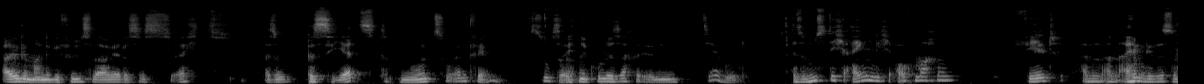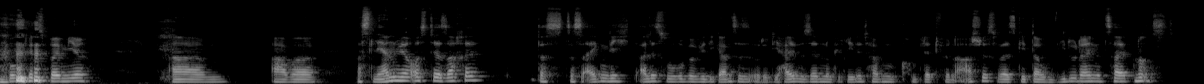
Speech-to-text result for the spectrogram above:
allgemeine Gefühlslage. Das ist echt, also bis jetzt nur zu empfehlen. Super. Das ist echt eine coole Sache irgendwie. Sehr gut. Also müsste ich eigentlich auch machen. Fehlt an, an einem gewissen Punkt jetzt bei mir. Ähm, aber was lernen wir aus der Sache? Dass das eigentlich alles, worüber wir die ganze oder die halbe Sendung geredet haben, komplett für den Arsch ist, weil es geht darum, wie du deine Zeit nutzt.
